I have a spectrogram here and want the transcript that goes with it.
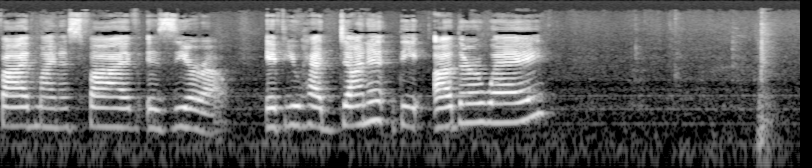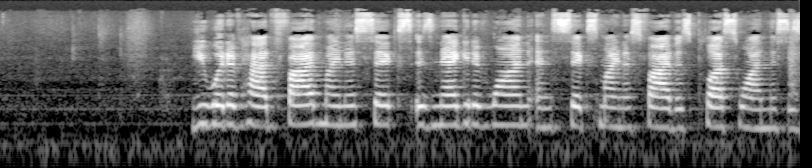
5 minus 5 is 0. If you had done it the other way, you would have had 5 minus 6 is negative 1 and 6 minus 5 is plus 1. This is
